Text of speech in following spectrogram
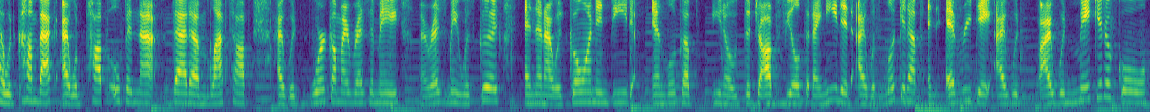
I would come back, I would pop open that that um, laptop, I would work on my resume. My resume was good, and then I would go on Indeed and look up, you know, the job field that I needed. I would look it up, and every day I would I would make it a goal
